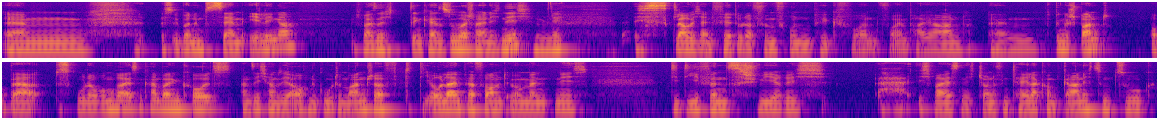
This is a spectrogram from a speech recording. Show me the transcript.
Ähm, es übernimmt Sam Ehlinger. Ich weiß nicht, den kennst du wahrscheinlich nicht. Nee ist, glaube ich, ein Viert- oder Fünf-Runden-Pick vor, vor ein paar Jahren. Ähm, ich bin gespannt, ob er das Ruder rumreißen kann bei den Colts. An sich haben sie ja auch eine gute Mannschaft. Die O-Line performt im Moment nicht. Die Defense schwierig. Ich weiß nicht, Jonathan Taylor kommt gar nicht zum Zug.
